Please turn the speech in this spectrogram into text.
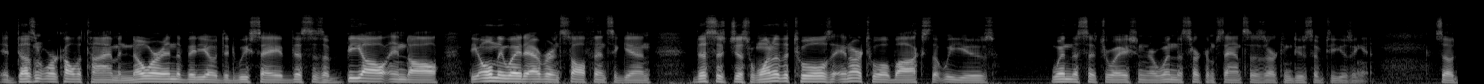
It doesn't work all the time and nowhere in the video did we say this is a be all end all, the only way to ever install fence again. This is just one of the tools in our toolbox that we use when the situation or when the circumstances are conducive to using it. So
